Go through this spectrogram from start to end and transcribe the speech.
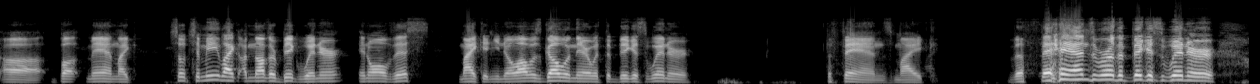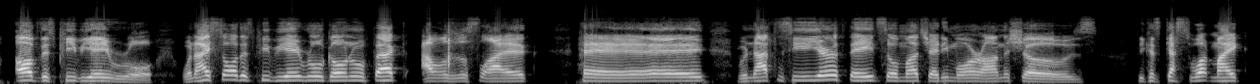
uh, but man, like, so to me, like another big winner in all this, Mike. And you know, I was going there with the biggest winner, the fans, Mike. The fans were the biggest winner of this PBA rule. When I saw this PBA rule go into effect, I was just like, hey, we're not to see urethane so much anymore on the shows. Because guess what, Mike?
